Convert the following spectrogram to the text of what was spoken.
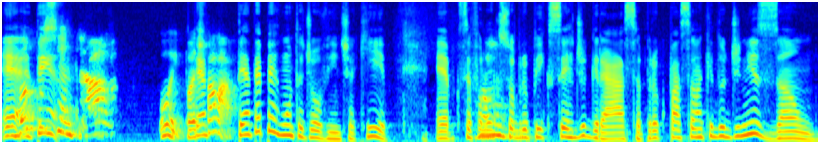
É, Banco tem... Central Oi, pode tem, falar. Tem até pergunta de ouvinte aqui, é porque você falou Vamos... sobre o Pix ser de graça. Preocupação aqui do Dinizão.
